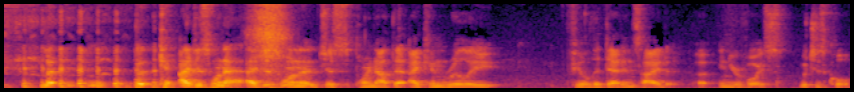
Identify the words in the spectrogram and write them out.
Let- but ca- I just want to. I just want to just point out that I can really feel the dead inside uh, in your voice, which is cool.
